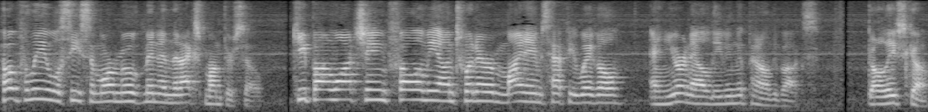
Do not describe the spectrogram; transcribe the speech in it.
Hopefully, we'll see some more movement in the next month or so. Keep on watching, follow me on Twitter, my name's Heffiewiggle, and you're now leaving the penalty box. Go Leafs, go.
